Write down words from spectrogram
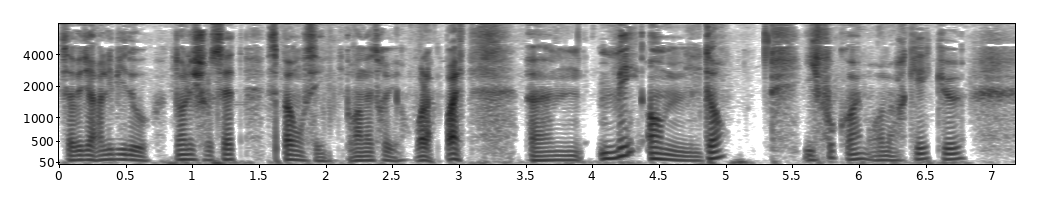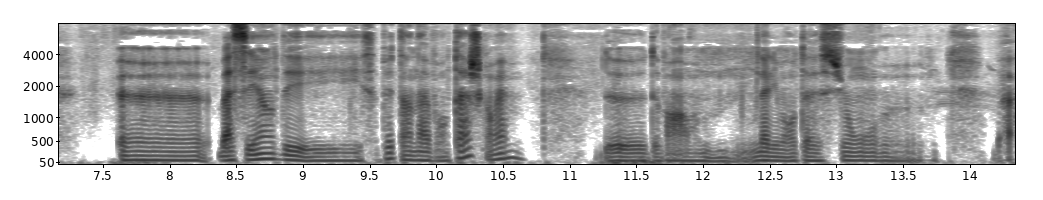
Ça veut dire libido dans les chaussettes c'est pas bon signe pour un être vivant. Voilà bref. Euh, mais en même temps il faut quand même remarquer que bah, c'est un des ça peut être un avantage quand même d'avoir une alimentation bah,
